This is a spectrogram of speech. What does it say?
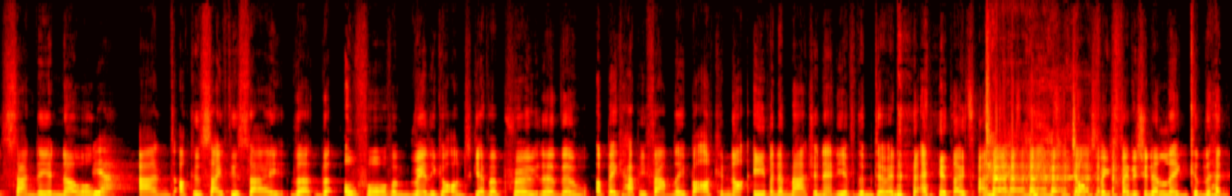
Sandi and Noel. Yeah. And I can safely say that, that all four of them really got on together. Prue, they're, they're a big happy family, but I cannot even imagine any of them doing any of those antics. Toksvig finishing a link and then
